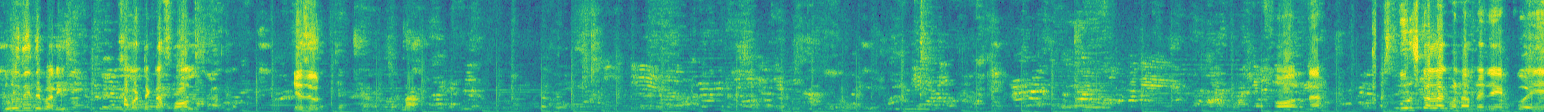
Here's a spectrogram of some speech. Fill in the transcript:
ক্লু দিতে পারি খাবারটা একটা ফল। খেজুর। না। ফল না? পুরস্কার লাগবে না? আপনি যে এ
